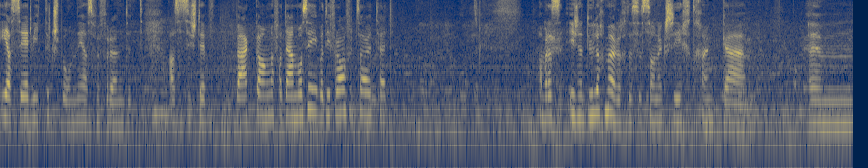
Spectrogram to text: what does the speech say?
eher sehr weitergesponnen, ich habe es verfreundet. Mhm. Also es ist dann weggegangen von dem, was, sie, was die Frau erzählt hat. Aber es ist natürlich möglich, dass es so eine Geschichte geben könnte. Ähm,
